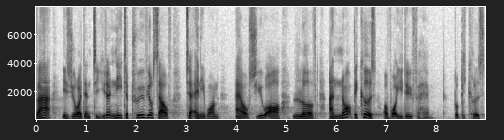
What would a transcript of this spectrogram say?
That is your identity. You don't need to prove yourself to anyone else. You are loved, and not because of what you do for Him, but because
